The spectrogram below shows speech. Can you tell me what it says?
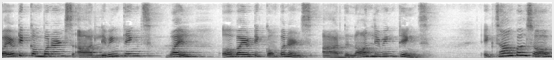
Biotic components are living things while abiotic components are the non-living things. Examples of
